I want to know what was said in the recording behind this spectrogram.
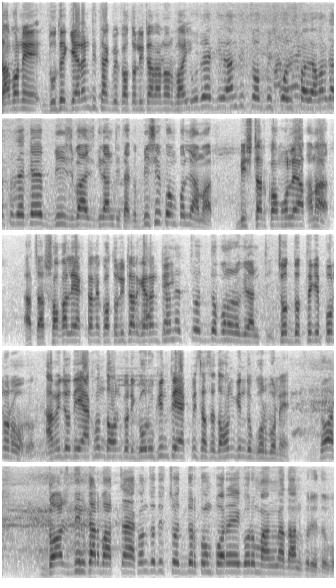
তার মানে দুধে গ্যারান্টি থাকবে কত লিটার আনোর ভাই? দুধে গ্যারান্টি চব্বিশ পঁচিশ পাবে। আমার কাছ থেকে বিশ বাইশ গ্যারান্টি থাকবে। বিশের কম পড়লে আমার। বিশটার কম হলে আপনার? আমার। আচ্ছা সকালে একটানে কত লিটার গ্যারান্টি চোদ্দ পনেরো গ্যারান্টি চোদ্দ থেকে পনেরো। আমি যদি এখন দহন করি গরু কিন্তু এক পিস আছে দহন কিন্তু করব না। দশ দশ দিনকার বাচ্চা এখন যদি চোদ্দোর কম পরে এই গরু মাংনা দান করে দেবো।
